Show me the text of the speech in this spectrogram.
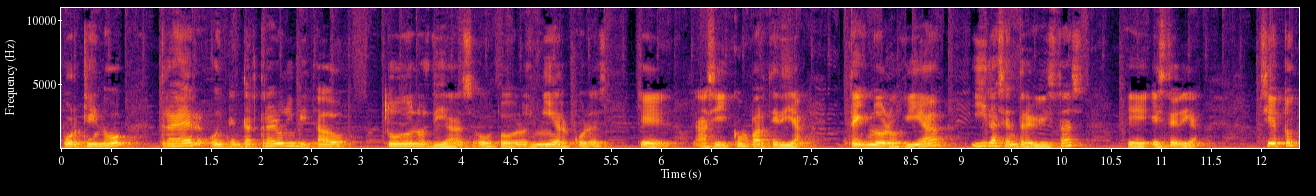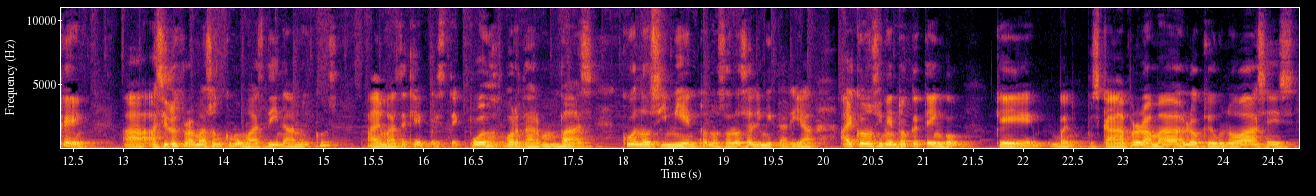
¿por qué no traer o intentar traer un invitado todos los días o todos los miércoles que así compartiría tecnología y las entrevistas eh, este día. Siento que ah, así los programas son como más dinámicos, además de que pues te puedo aportar más conocimiento, no solo se limitaría al conocimiento que tengo, que bueno, pues cada programa lo que uno hace es,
